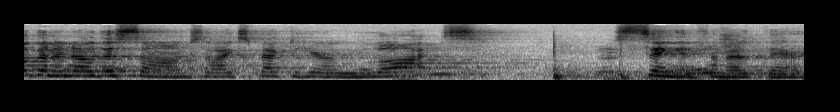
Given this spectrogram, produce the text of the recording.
all going to know this song, so I expect to hear lots singing from out there.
